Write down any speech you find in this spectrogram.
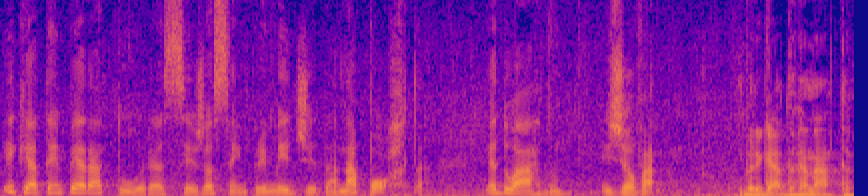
e que a temperatura seja sempre medida na porta. Eduardo e Giovana. Obrigado, Renata.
